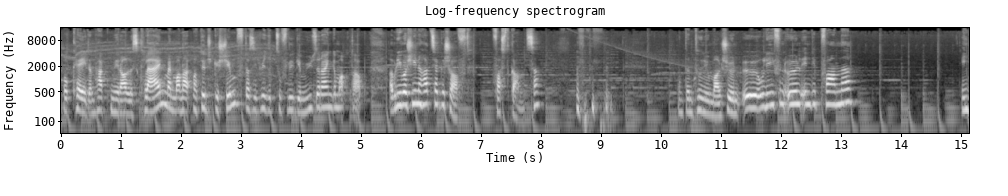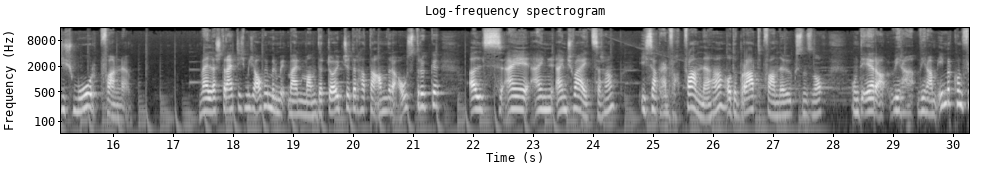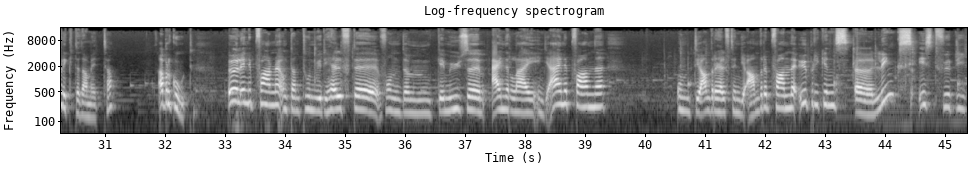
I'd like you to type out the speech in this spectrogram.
Okay, dann hacken wir alles klein. Mein Mann hat natürlich geschimpft, dass ich wieder zu viel Gemüse reingemacht habe. Aber die Maschine hat es ja geschafft. Fast ganz. Und dann tun wir mal schön Öl, Olivenöl in die Pfanne. In die Schmorpfanne. Weil da streite ich mich auch immer mit meinem Mann. Der Deutsche, der hat da andere Ausdrücke als ein, ein, ein Schweizer. Ich sage einfach Pfanne oder Bratpfanne höchstens noch. Und er, wir, wir haben immer Konflikte damit. Aber gut, Öl in die Pfanne und dann tun wir die Hälfte von dem Gemüse einerlei in die eine Pfanne und die andere Hälfte in die andere Pfanne. Übrigens, äh, links ist für, die,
